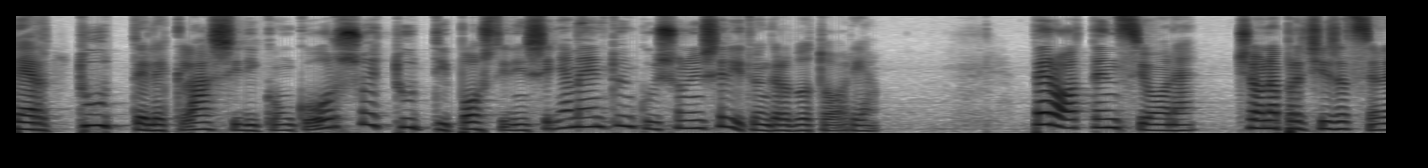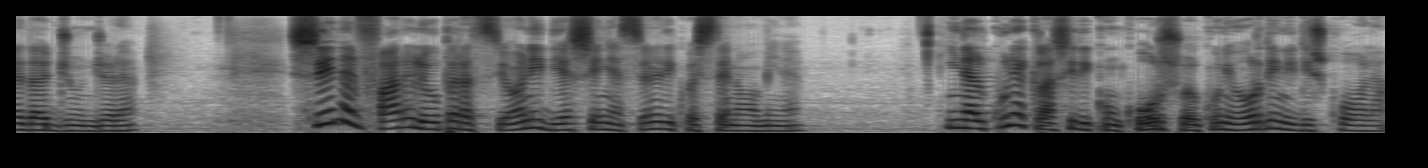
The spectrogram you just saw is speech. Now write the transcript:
per tutte le classi di concorso e tutti i posti di insegnamento in cui sono inserito in graduatoria. Però attenzione, c'è una precisazione da aggiungere. Se nel fare le operazioni di assegnazione di queste nomine, in alcune classi di concorso, alcuni ordini di scuola,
